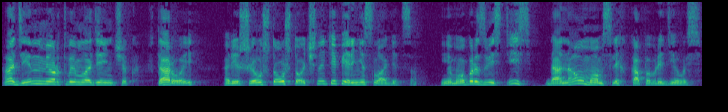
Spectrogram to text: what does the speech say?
один мертвый младенчик, второй. Решил, что уж точно теперь не сладится. Ему бы развестись, да она умом слегка повредилась.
